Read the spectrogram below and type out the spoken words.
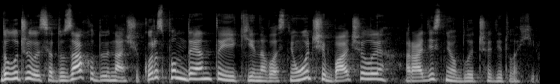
Долучилися до заходу і наші кореспонденти, які на власні очі бачили радісні обличчя дітлахів.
